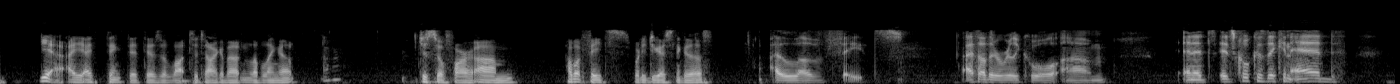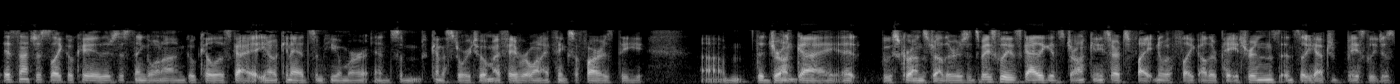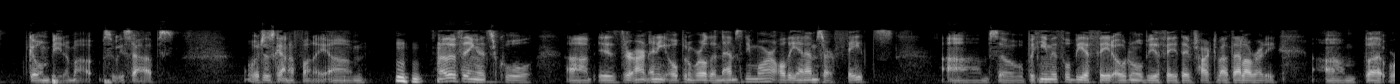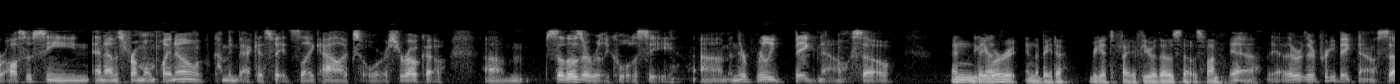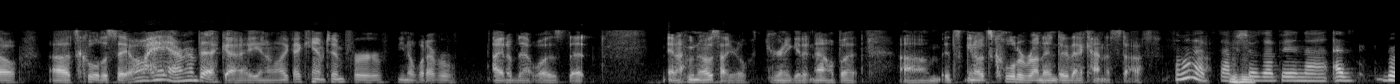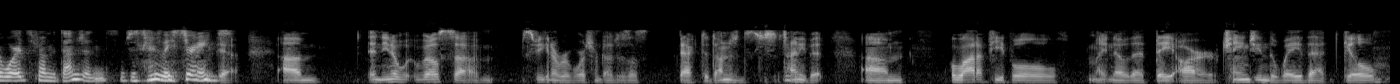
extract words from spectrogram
Yeah, I, I think that there's a lot to talk about in leveling up. Uh-huh. Just so far. Um, how about Fates? What did you guys think of those? I love Fates. I thought they were really cool. Um, and it's it's cool because they can add. It's not just like okay, there's this thing going on, go kill this guy. You know, it can add some humor and some kind of story to it. My favorite one, I think, so far is the um, the drunk guy at Buskrun's Druthers. It's basically this guy that gets drunk and he starts fighting with like other patrons, and so you have to basically just go and beat him up so he stops, which is kind of funny. Um, Another thing that's cool um, is there aren't any open world NMs anymore. All the NMs are fates. Um, so Behemoth will be a fate, Odin will be a fate. They've talked about that already. Um, but we're also seeing NMs from 1.0 coming back as fates, like Alex or Sirocco. Um, so those are really cool to see, um, and they're really big now. So And they were in the beta. We get to fight a few of those. That was fun. yeah, yeah, they're they're pretty big now. So uh, it's cool to say, oh hey, I remember that guy. You know, like I camped him for you know whatever item that was that. You know, who knows how you're you're going to get it now, but um, it's you know it's cool to run into that kind of stuff. some of that stuff Mm-hmm. shows up in uh, as rewards from the dungeons, which is really strange. Yeah. Um, and you know what what else? Um, speaking of rewards from dungeons, let's back to dungeons just a tiny bit. Um, a lot of people might know that they are changing the way that Gil,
